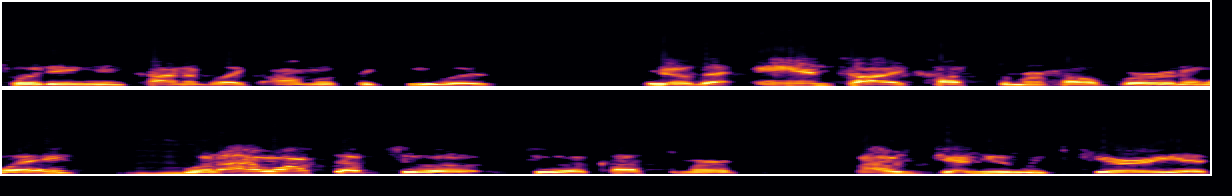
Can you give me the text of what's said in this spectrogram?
putting and kind of like almost like he was, you know, the anti customer helper in a way. Mm-hmm. When I walked up to a to a customer, I was genuinely curious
